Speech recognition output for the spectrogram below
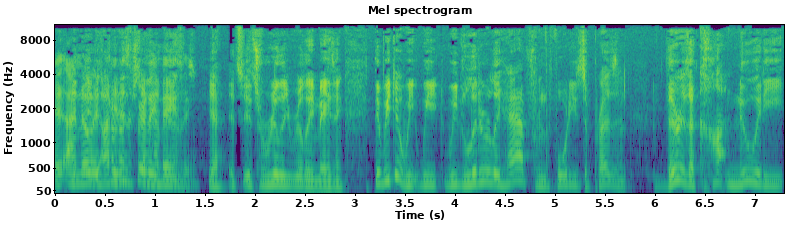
I- know it- I it is really how they've done amazing. Yeah, it's it's really really amazing that we do. We we we literally have from the 40s to present. There is a continuity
